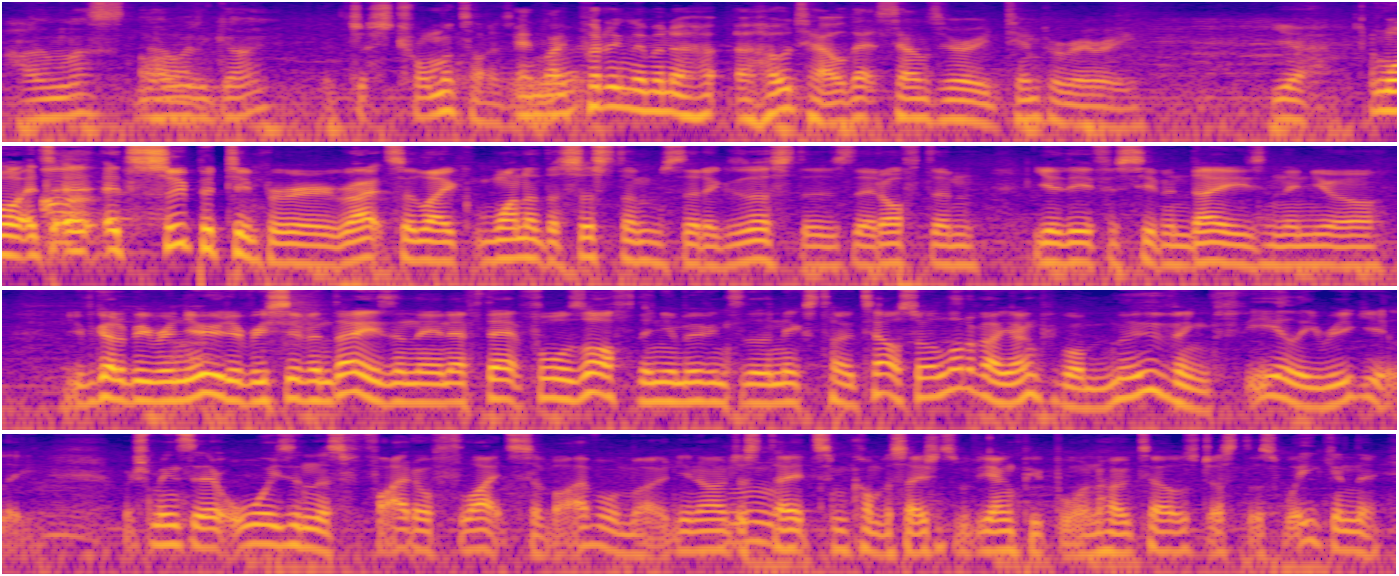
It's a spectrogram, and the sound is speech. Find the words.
homeless, nowhere to oh. go? Just traumatizing. and like putting them in a, a hotel. That sounds very temporary. Yeah. Well, it's Oh. it, it's super temporary, right? So like one of the systems that exist is that often you're there for seven days and then you're you've got to be renewed every seven days, and then if that falls off, then you're moving to the next hotel. So a lot of our young people are moving fairly regularly, which means they're always in this fight or flight survival mode. You know, I just had some conversations with young people in hotels just this week, and they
